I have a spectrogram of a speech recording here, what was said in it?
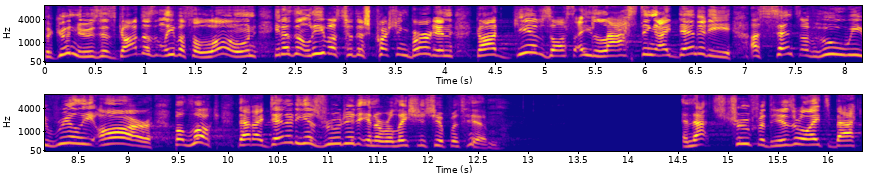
The good news is God doesn't leave us alone. He doesn't leave us to this crushing burden. God gives us a lasting identity, a sense of who we really are. But look, that identity is rooted in a relationship with Him. And that's true for the Israelites back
